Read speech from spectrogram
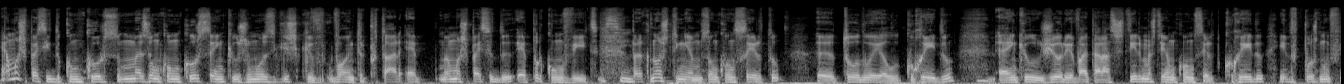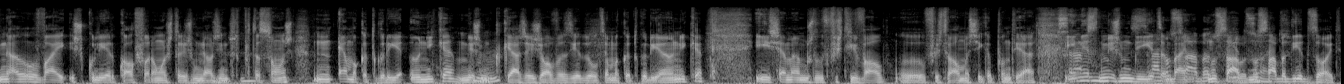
é uma espécie de concurso, mas um concurso em que os músicos que vão interpretar é, é uma espécie de. é por convite. Sim. Para que nós tenhamos um concerto, uh, todo ele corrido, uh, em que o júri vai estar a assistir, mas tem um concerto corrido e depois no final ele vai escolher qual foram as três melhores interpretações. É uma categoria única, mesmo uhum. que haja jovens e adultos, é uma categoria única e chamamos-lhe Festival, o Festival Machica Pontear. Será, e nesse mesmo dia também sábado, no sábado, no sábado, dia 18.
